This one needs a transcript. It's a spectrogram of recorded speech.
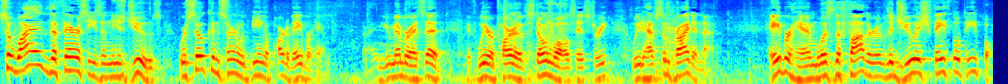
So, why the Pharisees and these Jews were so concerned with being a part of Abraham? Right? You remember I said if we were part of Stonewall's history, we'd have some pride in that. Abraham was the father of the Jewish faithful people.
